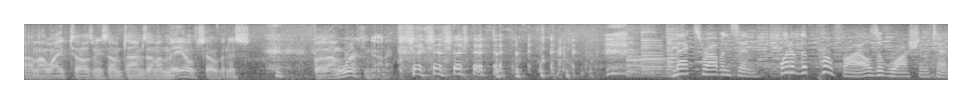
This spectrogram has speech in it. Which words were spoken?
Uh, my wife tells me sometimes I'm a male chauvinist, but I'm working on it. Max Robinson, one of the profiles of Washington.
